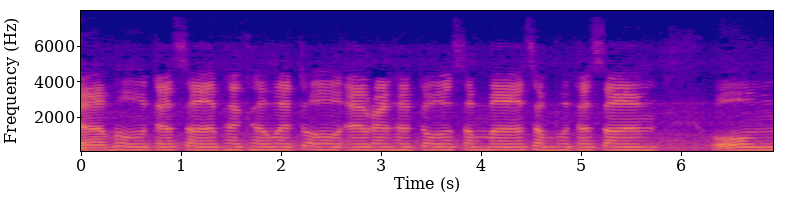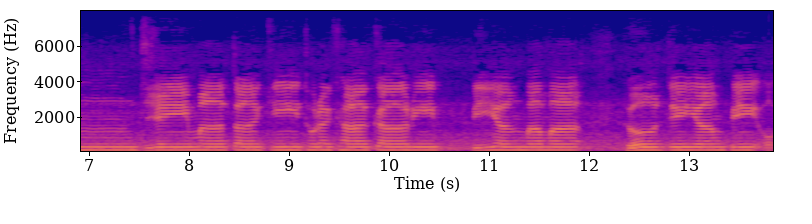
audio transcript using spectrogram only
นะโมตัสสะภะคะวะโต อะระหะโต สัมมาสัมพุทธัสสะโอมจีมาตากีทุรคาการิปิยังมะมะทุติยัมปิโอ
